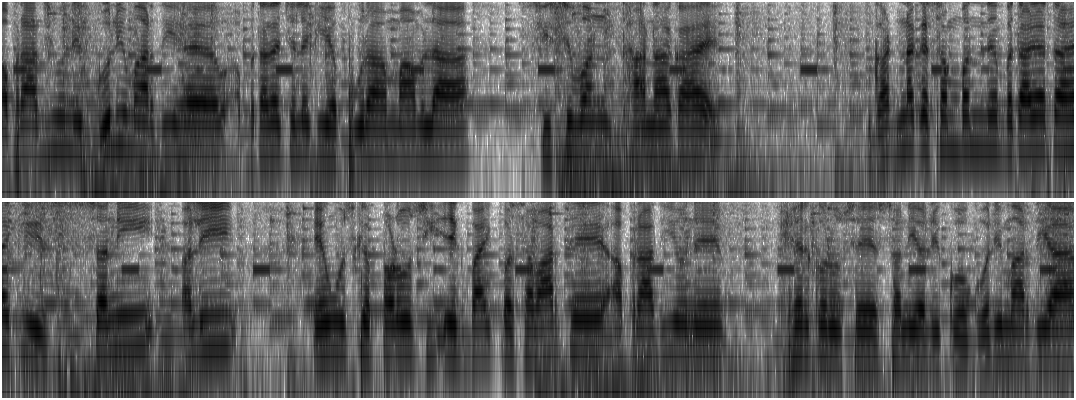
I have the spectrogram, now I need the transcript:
अपराधियों ने गोली मार दी है। बताते चले कि यह पूरा मामला सिसवन थाना का है। घटना के संबंध में बताया जाता है कि सनी, अली एवं उसके पड़ोसी एक बाइक पर सवार थे। अपराधियों ने घेर कर उसे, सनी, अली को गोली मार दिया।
